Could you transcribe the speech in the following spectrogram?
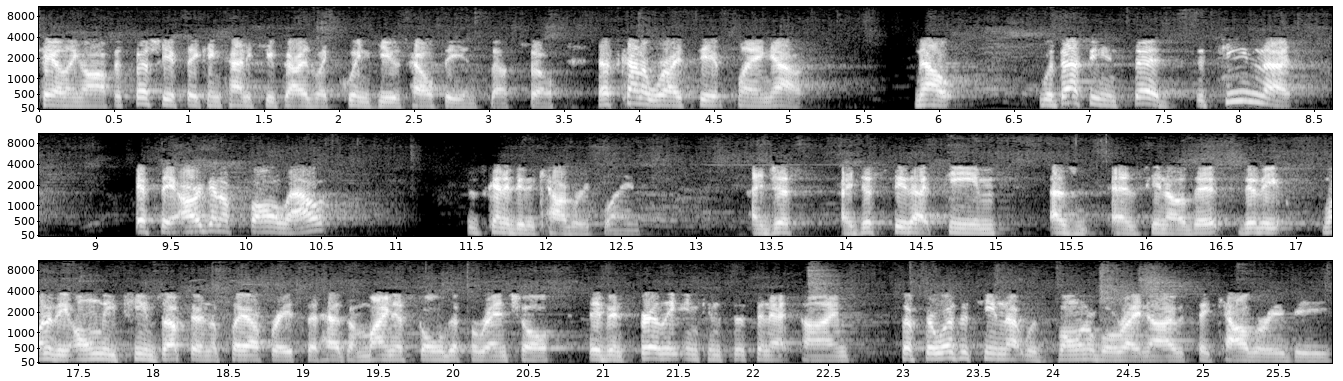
tailing off, especially if they can kind of keep guys like Quinn Hughes healthy and stuff. So that's kind of where I see it playing out. Now, with that being said, the team that, if they are going to fall out, is going to be the Calgary Flames. I just I just see that team as as you know they're, they're the one of the only teams up there in the playoff race that has a minus goal differential. They've been fairly inconsistent at times. So if there was a team that was vulnerable right now, I would say Calgary would be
